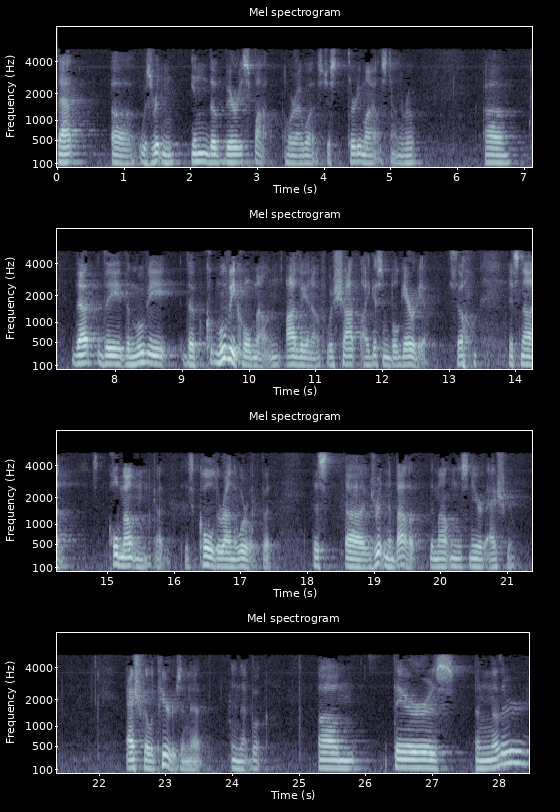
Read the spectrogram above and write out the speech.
that uh, was written in the very spot where I was, just 30 miles down the road. Uh, that the the movie the movie Cold Mountain, oddly enough, was shot I guess in Bulgaria. So it's not Cold Mountain got is cold around the world, but this uh, was written about the mountains near Asheville. Asheville appears in that in that book. Um, there's another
